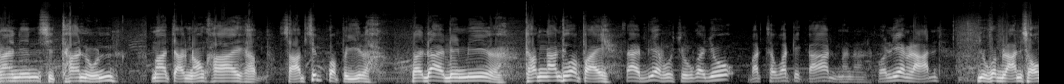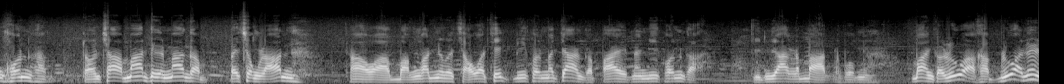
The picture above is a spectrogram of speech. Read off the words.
นายนินสิทธาหนุนมาจากหนองคายครับ 30 กว่าปีละรายได้ไม่มีนะทำงานทั่วไปได้เบี้ยผู้สูงอายุบัตรสวัสดิการมันพอเลี้ยงหลานอยู่กับหลานสองคนครับ ตอนเช้ามาตื่นมากับไปส่งหลานถ้าว่าบางวันเสาร์อาทิตย์มีคนมาจ้างกับไปไม่มีคนก็กินยากลำบากนะผมนะบ้านก็รั่วครับรั่วเนี่ย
